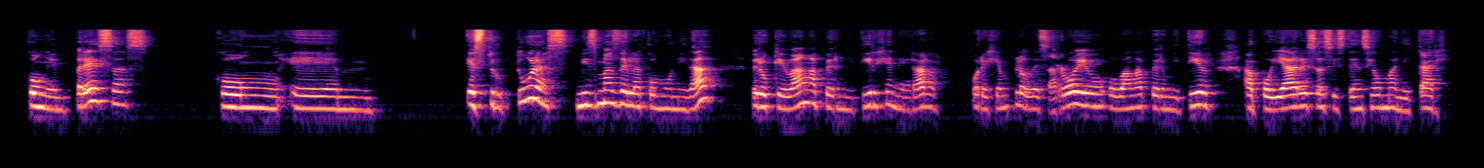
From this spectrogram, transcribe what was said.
con empresas, con em, estructuras mismas de la comunidad, pero que van a permitir generar, por ejemplo, desarrollo o van a permitir apoyar esa asistencia humanitaria.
